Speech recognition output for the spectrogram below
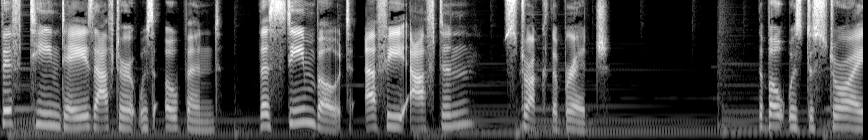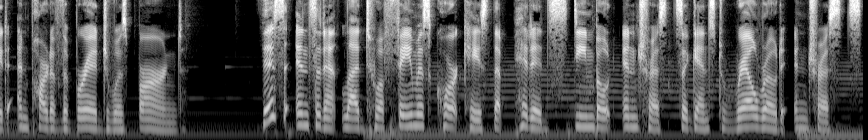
Fifteen days after it was opened, the steamboat Effie Afton struck the bridge. The boat was destroyed and part of the bridge was burned. This incident led to a famous court case that pitted steamboat interests against railroad interests.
